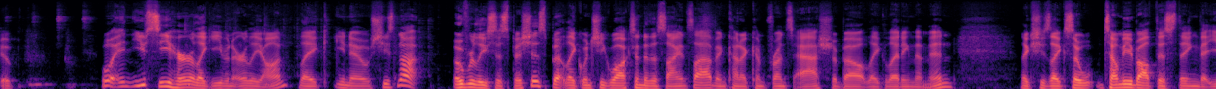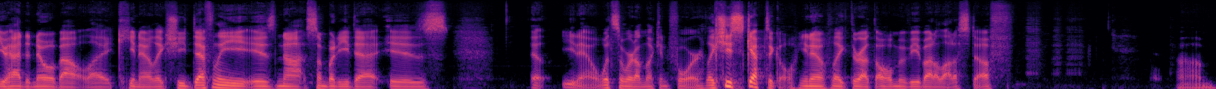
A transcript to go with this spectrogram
Yep. Well, and you see her like even early on, like, you know, she's not overly suspicious, but like when she walks into the science lab and kind of confronts Ash about like letting them in, like she's like, "So tell me about this thing that you had to know about." Like, you know, like she definitely is not somebody that is uh, you know, what's the word I'm looking for? Like she's skeptical, you know, like throughout the whole movie about a lot of stuff. Um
